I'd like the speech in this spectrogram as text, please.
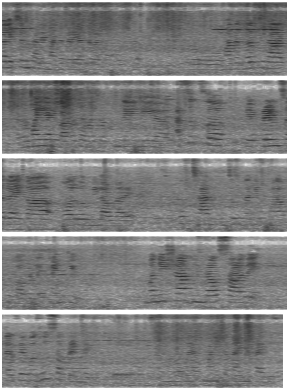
कलेक्शन झाले माझ्याकडे या सगळ्या फोटोचं माझं घर सुद्धा रमाई आणि बाबासाहेबांचं म्हणजे कुंडेनी असंच हे फ्रेम सगळ्या एका वॉलवर मी लावणार आहे. खूप छान तुमचं सुद्धा गिफ्ट मला खूप आवडलं आहे थँक्यू मनीषा भीमराव साळवे तर्फे वधू सप्रेम बघूया मनीषा ताईंनी काय दिलं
